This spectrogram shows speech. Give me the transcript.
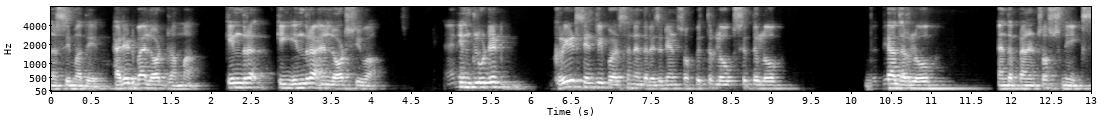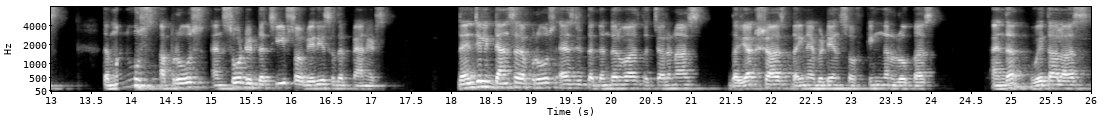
Narsimha Dev, headed by Lord Brahma, Kindra, King Indra, and Lord Shiva, and included great saintly person and the residents of Pitralok, Siddhalok, Vidyadharlok, and the planets of snakes. The Manus approached, and so did the chiefs of various other planets. The angelic dancer approached, as did the Gandharvas, the Charanas, the Yakshas, the inhabitants of King Lokas, and the Vetalas,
